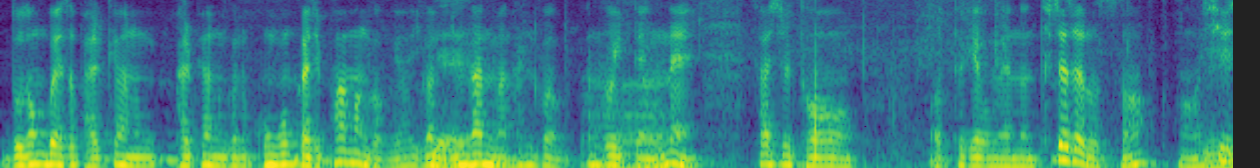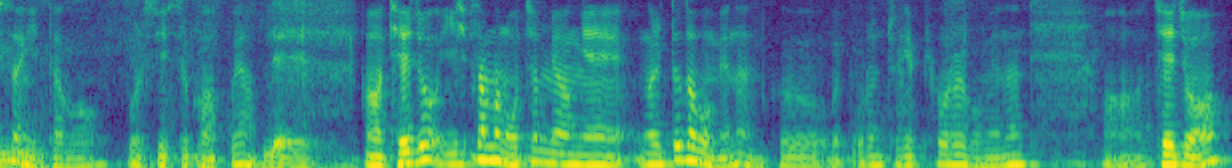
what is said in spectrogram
노동부에서 발표하는 발표하는 거는 공공까지 포함한 거고요. 이건 네. 민간만 한 거 한 거기 아. 때문에 사실 더 어떻게 보면은 투자자로서 어, 시의성이 음. 있다고 볼 수 있을 것 같고요. 네. 어, 제조 23만 5천 명을 뜯어보면은 그 오른쪽에 표를 보면은 어, 제조업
